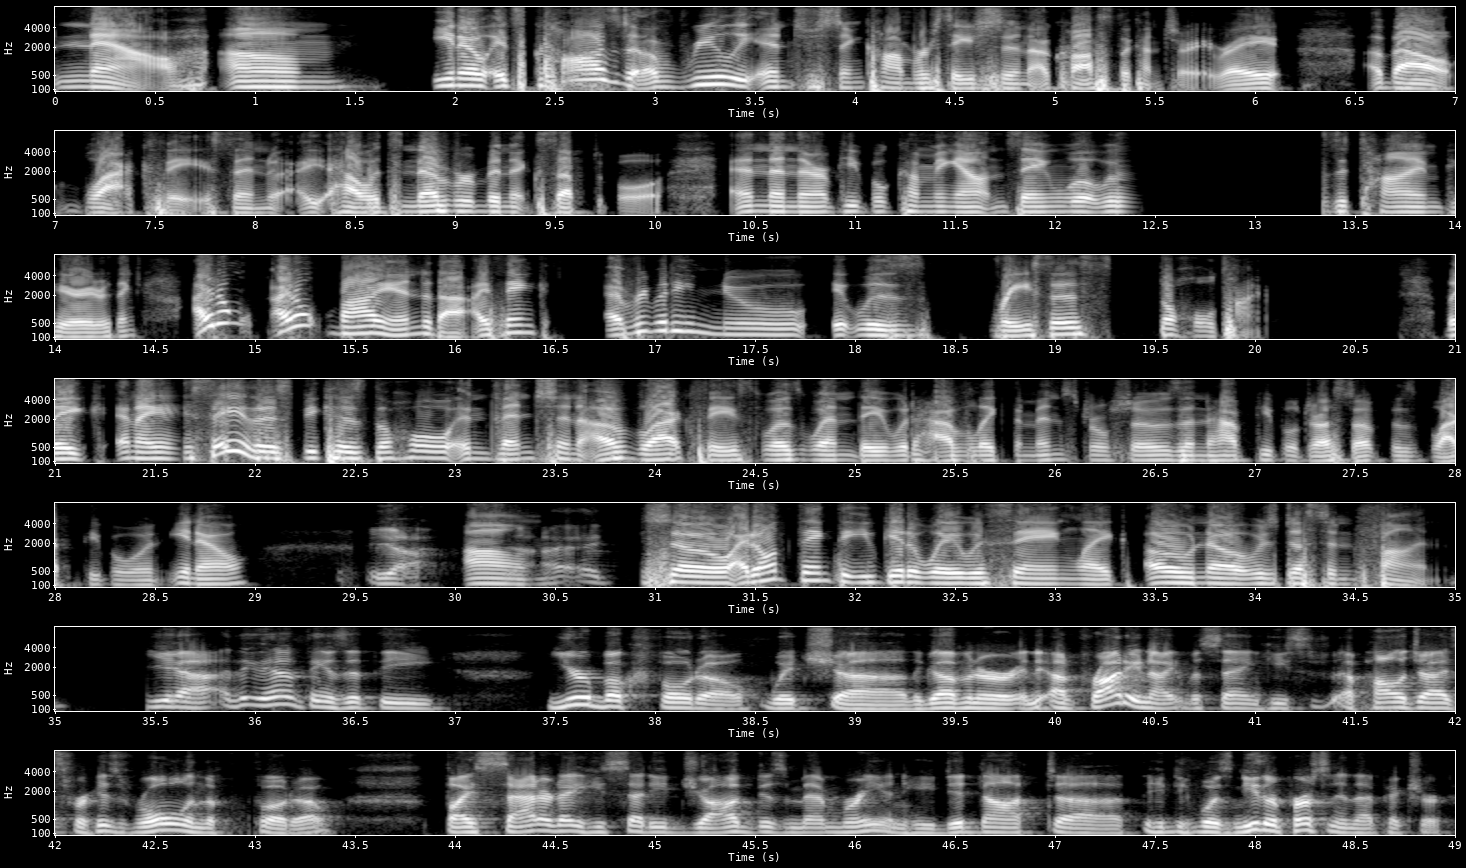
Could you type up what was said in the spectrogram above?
Now, um, you know, it's caused a really interesting conversation across the country, right? About blackface and how it's never been acceptable. And then there are people coming out and saying, well, it was a time period or thing. I don't I don't buy into that. I think everybody knew it was racist the whole time. Like, and I say this because the whole invention of blackface was when they would have like the minstrel shows and have people dressed up as black people, and you know. Yeah. Um. I, So I don't think that you get away with saying like, "Oh no, it was just in fun." yeah. I think the other thing is that the yearbook photo, which uh, the governor in, on Friday night was saying he apologized for his role in the photo. By Saturday, he said he jogged his memory and he did not. Uh, he was neither person in that picture.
